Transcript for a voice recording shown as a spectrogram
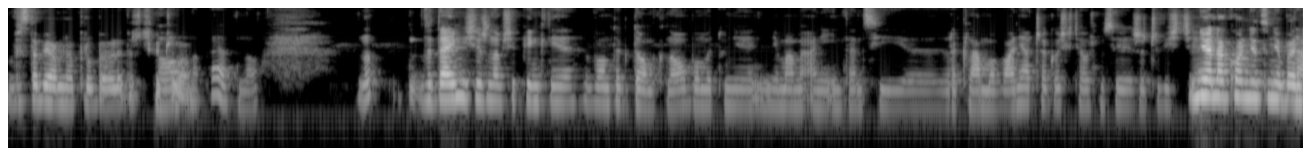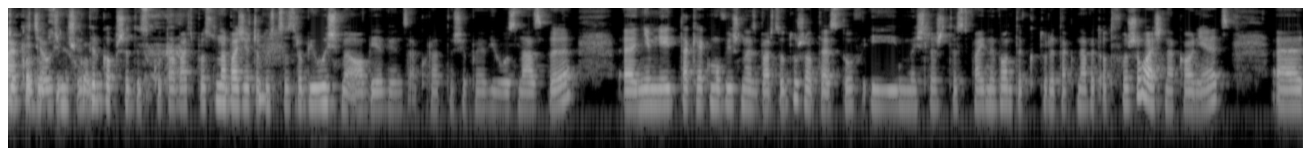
wystawiałam na próbę, ale też ćwiczyłam. No, na pewno. No, wydaje mi się, że nam się pięknie wątek domknął, bo my tu nie, nie mamy ani intencji e, reklamowania czegoś. Chciałyśmy sobie rzeczywiście. Nie, na koniec nie będzie tak, Chciałyśmy sobie tylko przedyskutować, po prostu na bazie czegoś, co zrobiłyśmy obie, więc akurat to się pojawiło z nazwy. E, niemniej, tak jak mówisz, no jest bardzo dużo testów i myślę, że to jest fajny wątek, który tak nawet otworzyłaś na koniec e,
